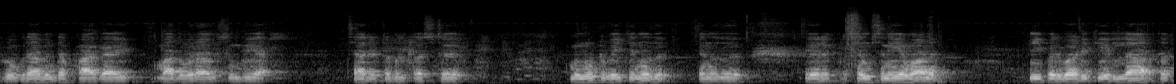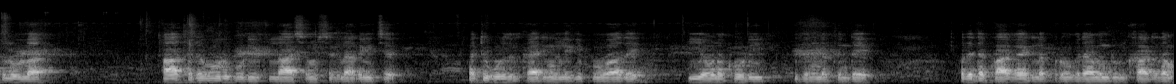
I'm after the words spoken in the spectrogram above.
പ്രോഗ്രാമിന്റെ ഭാഗമായി മാധവറാവ് സിന്ധ്യ ചാരിറ്റബിൾ ട്രസ്റ്റ് മുന്നോട്ട് വയ്ക്കുന്നത് എന്നത് ഏറെ പ്രശംസനീയമാണ്. ഈ പരിപാടിക്ക് എല്ലാ അർത്ഥത്തിലുള്ള ആദരവോട് കൂടിയിട്ടുള്ള ആശംസകൾ അറിയിച്ച് മറ്റു കൂടുതൽ കാര്യങ്ങളിലേക്ക് പോവാതെ ഈ ഓണക്കോടി വിതരണത്തിന്റെ അതിന്റെ ഭാഗമായിട്ടുള്ള പ്രോഗ്രാമിന്റെ ഉദ്ഘാടനം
